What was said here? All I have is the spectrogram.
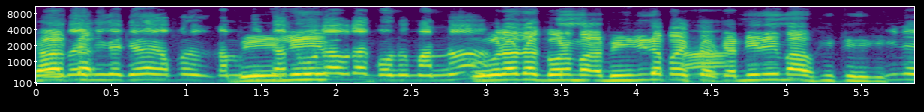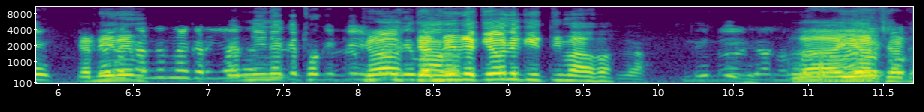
ਗੱਲ ਤਾਂ- ਨਹੀਂ ਜਿਹੜਾ ਆਪਾਂ ਕੰਮ ਕੀਤਾ ਉਹਦਾ ਉਹਦਾ ਗੁਣ ਮੰਨਣਾ ਉਹਦਾ ਤਾਂ ਗੁਣ ਬਿਜਲੀ ਦਾ ਪੈਸਾ ਹਾਂ। ਚੰਨੀ ਨੇ ਮਾਫ ਕੀਤੀ ਸੀਗੀ। ਚੰਨੀ ਨੇ ਚੰਨੀ ਨੇ ਕਿੱਥੋਂ ਕੀਤੀ? ਚੰਨੀ? ਨੇ ਕਿਉਂ ਨਹੀਂ ਕੀਤੀ ਮਾਫ? ਲੈ ਯਾਰ ਛੱਡ।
